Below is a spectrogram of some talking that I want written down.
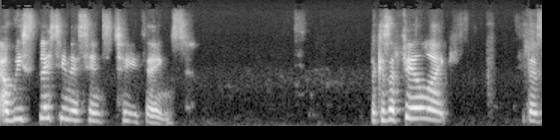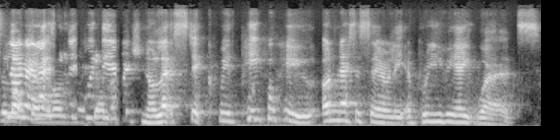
are we splitting this into two things? Because I feel like there's a No, lot no, going let's on. stick with the original. Let's stick with people who unnecessarily abbreviate words.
